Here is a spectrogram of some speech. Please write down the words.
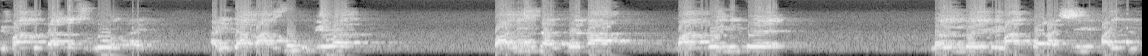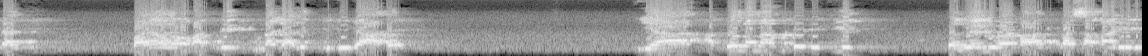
विमान सुरू होत आहे. आणि त्या पार्श्वभूमीवर बावीस तारखेला मानकोली ते नवी मुंबई विमानतळ अशी माहिती त्यांनी बाळावा मात्रे पुन्हा जाहीर केलेली आहेत. या आंदोलनामध्ये देखील पनवेल महाविकास आघाडी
